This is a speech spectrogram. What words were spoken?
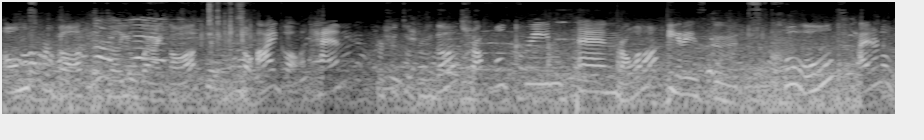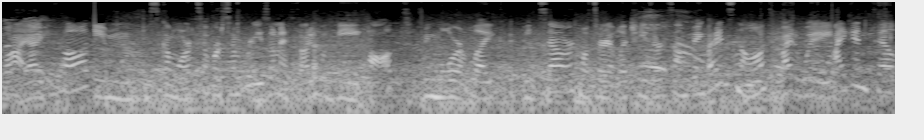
Almost forgot to tell you what I got. So I got ham, prosciutto crudo, truffle cream, and provola. It is good. It's cold. I don't know why. I thought in scamorza for some reason I thought it would be hot, be more like a pizza or mozzarella cheese or something, but it's not. By the way, I can tell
